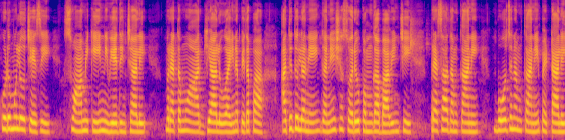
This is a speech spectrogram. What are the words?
కుడుములు చేసి స్వామికి నివేదించాలి. వ్రతము ఆర్ఘ్యాలు అయిన పిదప అతిథులని గణేష స్వరూపంగా భావించి ప్రసాదం కానీ భోజనం కానీ పెట్టాలి.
